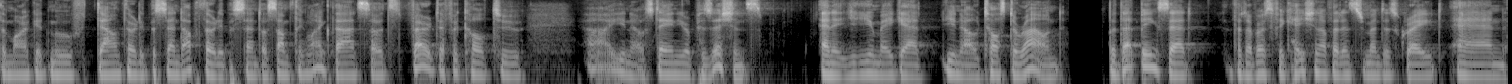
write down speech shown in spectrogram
the market moved down 30%, up 30% or something like that. So it's very difficult to uh, you know, stay in your positions. And it, you may get, you know, tossed around. But that being said, the diversification of that instrument is great. And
